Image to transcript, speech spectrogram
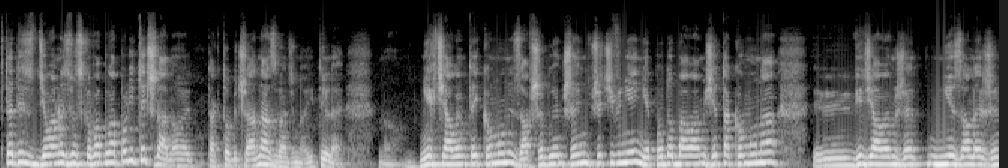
wtedy działalność związkowa była polityczna, no, tak to by trzeba nazwać, no i tyle. No, nie chciałem tej komuny, zawsze byłem prze, przeciw niej, nie podobała mi się ta komuna. Yy, Wiedziałem, że nie zależy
